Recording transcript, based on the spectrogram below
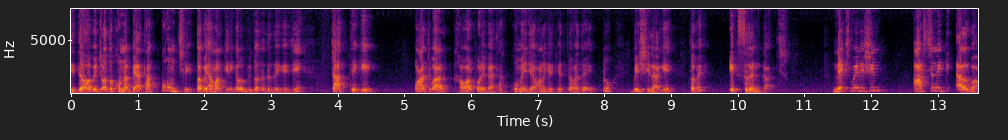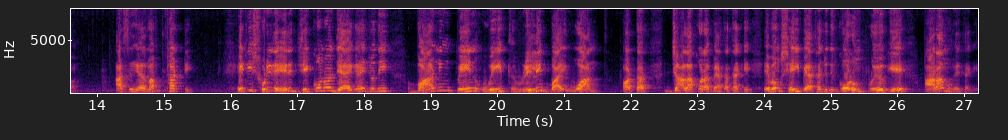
দিতে হবে যতক্ষণ না ব্যথা কমছে। তবে আমার ক্লিনিক্যাল অভিজ্ঞতাতে দেখেছি, চার থেকে পাঁচবার খাওয়ার পরে ব্যথা কমে যায়। অনেকের ক্ষেত্রে হয়তো একটু বেশি লাগে, তবে এক্সেলেন্ট কাজ। Next medicine arsenic album arsenic album thirty এটি শরীরের যে কোনো জায়গায় যদি burning pain with relief by one অর্থাৎ জ্বালা করা ব্যথা থাকে, এবং সেই ব্যথা যদি গরম প্রয়োগে আরাম হয়ে থাকে।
